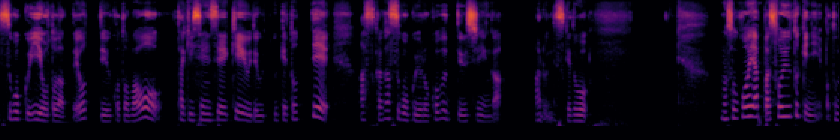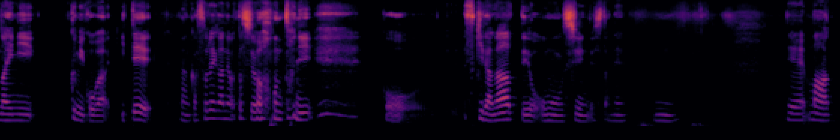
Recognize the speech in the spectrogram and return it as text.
すごくいい音だったよっていう言葉を滝先生経由で受け取って飛鳥がすごく喜ぶっていうシーンがあるんですけど、まあ、そこはやっぱそういう時にやっぱ隣に久美子がいてなんかそれがね私は本当に こう好きだなって思うシーンでしたね。うんでまあ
